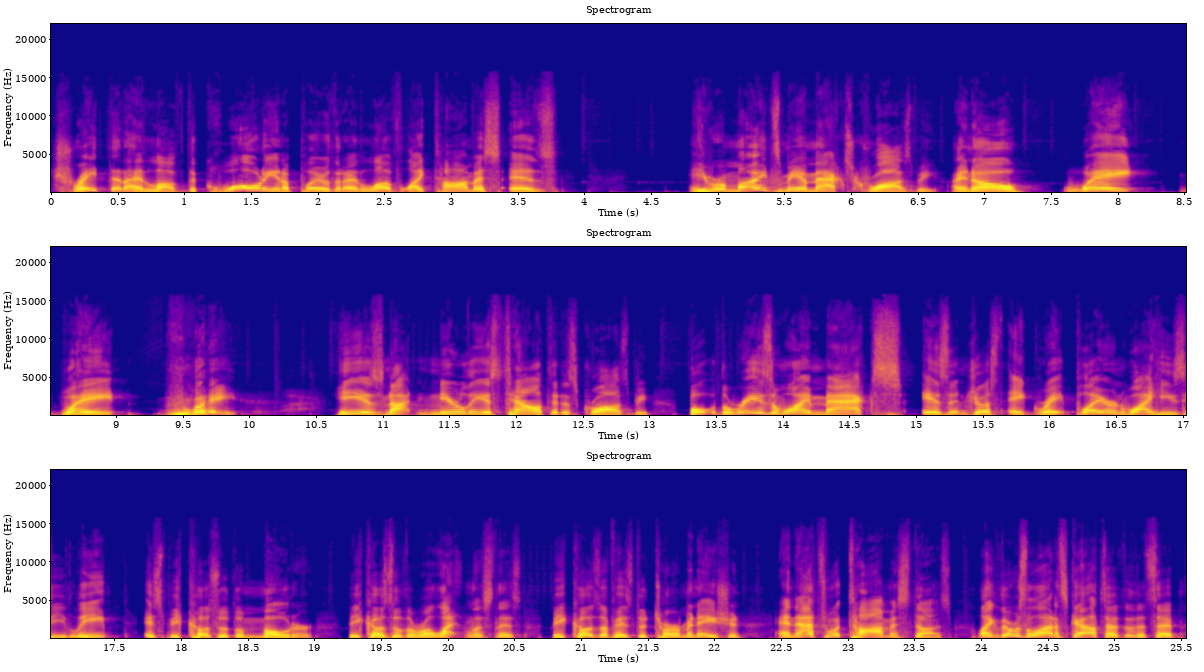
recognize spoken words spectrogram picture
trait that I love, the quality in a player that I love like Thomas is he reminds me of Maxx Crosby. I know, wait, wait, wait. He is not nearly as talented as Crosby. But the reason why Maxx isn't just a great player and why he's elite is because of the motor, because of the relentlessness, because of his determination. And that's what Thomas does. Like, there was a lot of scouts out there that said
